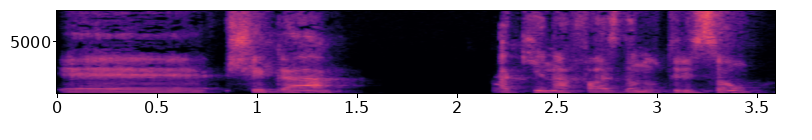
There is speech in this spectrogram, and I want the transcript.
é, chegar aqui na fase da nutrição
